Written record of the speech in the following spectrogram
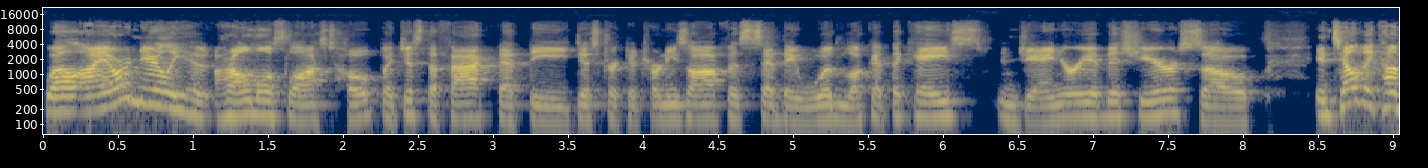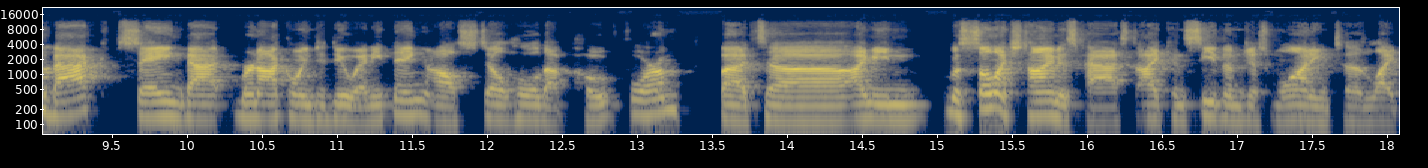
Well, I ordinarily had almost lost hope, but just the fact that the district attorney's office said they would look at the case in January of this year. So, until they come back saying that we're not going to do anything, I'll still hold up hope for them. But uh, I mean, with so much time has passed, I can see them just wanting to like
